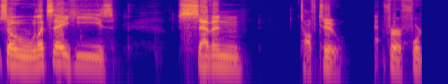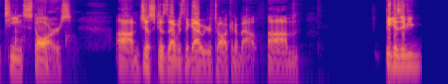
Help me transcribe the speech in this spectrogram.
so let's say he's seven, tough two for fourteen stars, um, just because that was the guy we were talking about. Um, because if you,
